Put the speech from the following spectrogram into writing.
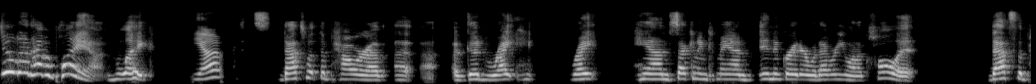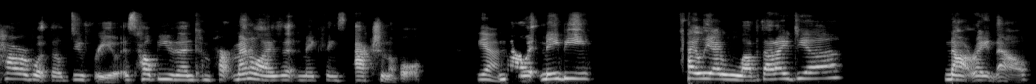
still don't have a plan. Like, yeah, that's, that's what the power of a, a, good right hand, right hand, second in command, integrator, whatever you want to call it. That's the power of what they'll do for you is help you then compartmentalize it and make things actionable. Yeah. Now it may be Kiley, I love that idea. Not right now.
